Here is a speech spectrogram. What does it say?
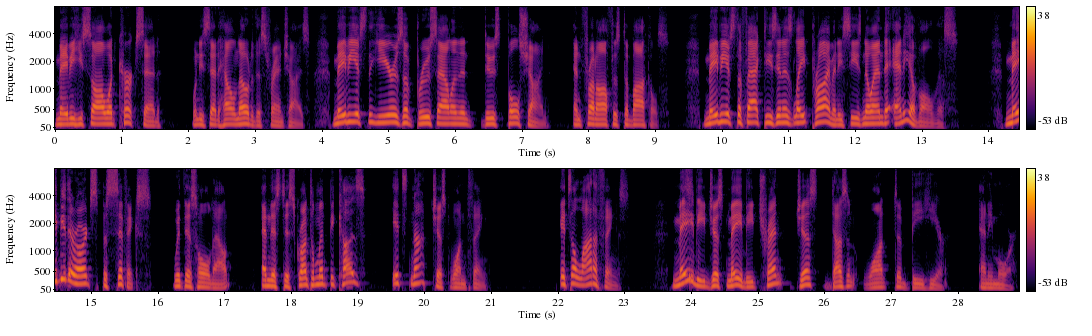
Maybe he saw what Kirk said when he said hell no to this franchise. Maybe it's the years of Bruce Allen induced bullshine and front office debacles. Maybe it's the fact he's in his late prime and he sees no end to any of all this. Maybe there aren't specifics with this holdout and this disgruntlement because it's not just one thing, it's a lot of things. Maybe, just maybe, Trent just doesn't want to be here anymore.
